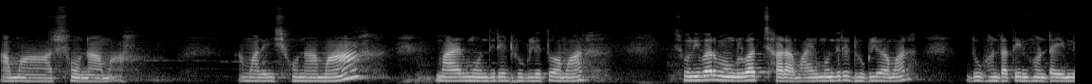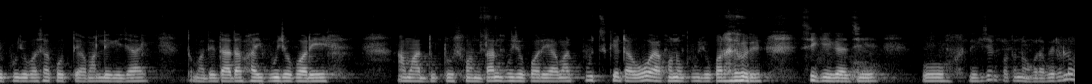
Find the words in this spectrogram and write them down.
আমার সোনা মা আমার এই সোনা মা মায়ের মন্দিরে ঢুকলে তো আমার শনিবার, মঙ্গলবার ছাড়া মায়ের মন্দিরে ঢুকলে আমার দু ঘণ্টা, তিন ঘণ্টা এমনি পুজো পাশা করতে আমার লেগে যায়। তোমাদের দাদা ভাই পুজো করে, আমার দুটো সন্তান পুজো করে, আমার পুচকেটাও এখনও পুজো করা ধরে শিখে গেছে। ও, দেখেছেন কত নোংরা বেরোলো?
